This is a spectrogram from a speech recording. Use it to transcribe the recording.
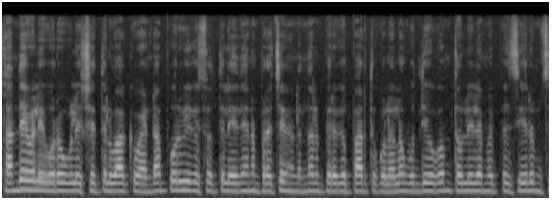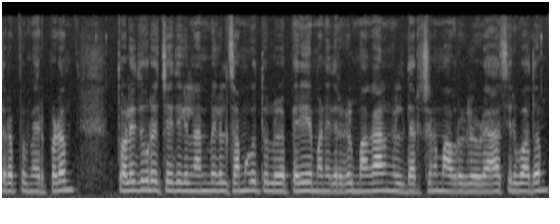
தந்தை வழி உறவுகள் விஷயத்தில் வாக்கு வேண்டாம். பூர்வீக சொத்தில் ஏதேனும் பிரச்சனை நடந்தால் பிறகு பார்த்துக்கொள்ளலாம் உத்தியோகம் தொழிலமைப்பு சீரும் சிறப்பும் ஏற்படும். தொலைதூர செய்திகள் நன்மைகள் சமூகத்தில் உள்ள பெரிய மனிதர்கள் மகான்கள் தரிசனம் அவர்களுடைய ஆசீர்வாதம்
